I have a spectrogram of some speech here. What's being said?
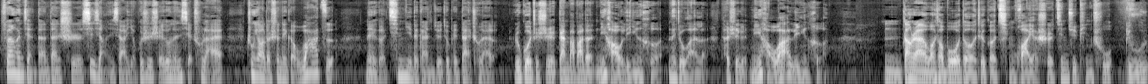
虽然很简单，但是细想一下，也不是谁都能写出来。重要的是那个“哇”字，那个亲昵的感觉就被带出来了。如果只是干巴巴的“你好，李银河”，那就完了。他是个“你好哇，李银河”。嗯，当然，王小波的这个情话也是金句频出。比如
